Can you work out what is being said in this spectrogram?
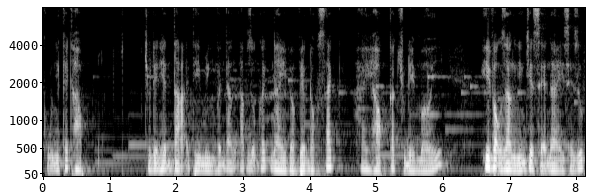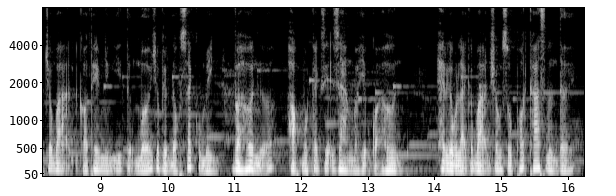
cũng như cách học cho đến hiện tại thì mình vẫn đang áp dụng cách này vào việc đọc sách hay học các chủ đề mới hy vọng rằng những chia sẻ này sẽ giúp cho bạn có thêm những ý tưởng mới cho việc đọc sách của mình và hơn nữa, học một cách dễ dàng và hiệu quả hơn Hẹn gặp lại các bạn trong số podcast lần tới.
